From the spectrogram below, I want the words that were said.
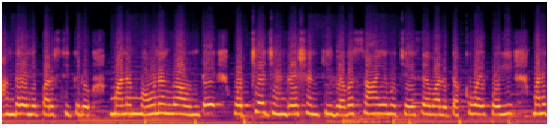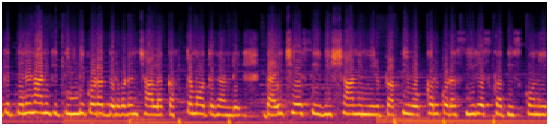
అందలేని పరిస్థితులు. మనం మౌనంగా ఉంటే వచ్చే జనరేషన్కి వ్యవసాయం చేసే వాళ్ళు తక్కువైపోయి మనకి తినడానికి తిండి కూడా దొరకడం చాలా కష్టమవుతుందండి. దయచేసి విషయాన్ని మీరు ప్రతి ఒక్కరు కూడా సీరియస్గా తీసుకొని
